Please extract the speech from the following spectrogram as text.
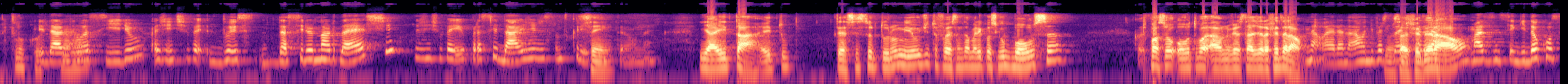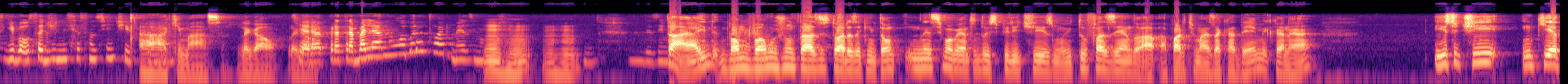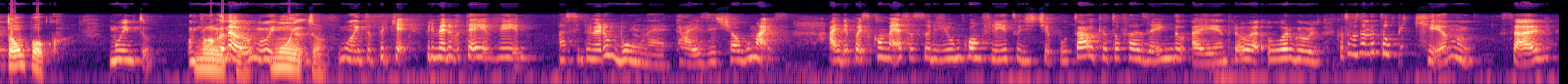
Que loucura. E da Aham. Vila Sírio, a gente veio, do, da Sírio Nordeste, a gente veio pra cidade de Santo Cristo. Sim. Então, né? E aí tá, aí tu dessa estrutura humilde, tu foi a Santa Maria, conseguiu bolsa, tu passou, ou tu- a universidade era federal? Não, era na Universidade, Universidade Federal, Federal. Mas em seguida eu consegui bolsa de iniciação científica. Ah, né? que massa, legal, Que legal. era pra trabalhar no laboratório mesmo. Uhum, uhum. Tá, aí vamos, vamos juntar as histórias aqui. Então, nesse momento do espiritismo e tu fazendo a, a parte mais acadêmica, né? Isso te inquietou um pouco. Muito. Um Muito, pouco não, muito. muito. Muito, porque primeiro teve, assim, primeiro o boom, né? Tá, existe algo mais. Aí depois começa a surgir um conflito de tipo, tá, o que eu tô fazendo? Aí entra o, o orgulho. O que eu tô fazendo é tão pequeno, sabe?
